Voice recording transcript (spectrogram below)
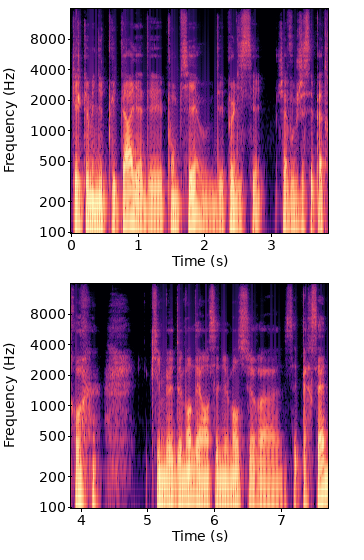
Quelques minutes plus tard, il y a des pompiers ou des policiers, j'avoue que je sais pas trop, qui me demandent des renseignements sur euh, cette personne,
